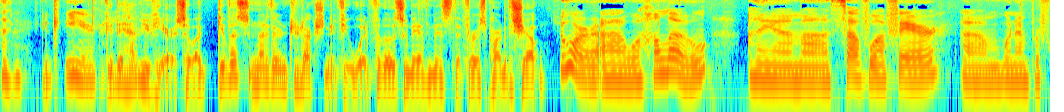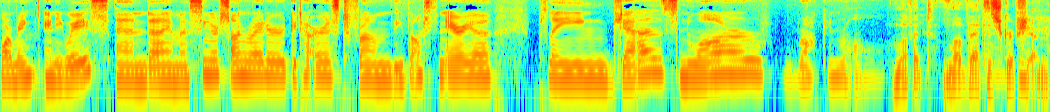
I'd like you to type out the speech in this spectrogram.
Good to be here. Good to have you here. So, uh, give us another introduction, if you would, for those who may have missed the first part of the show. Sure. Uh, well, hello. I am uh, savoir faire um, when I'm performing, anyways, and I am a singer songwriter, guitarist from the Boston area, playing jazz, noir, rock and roll. Love it. Love that description.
